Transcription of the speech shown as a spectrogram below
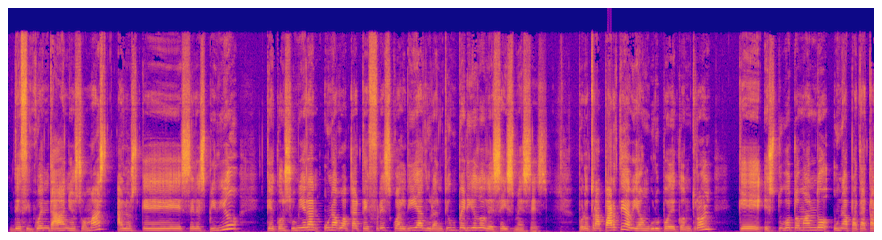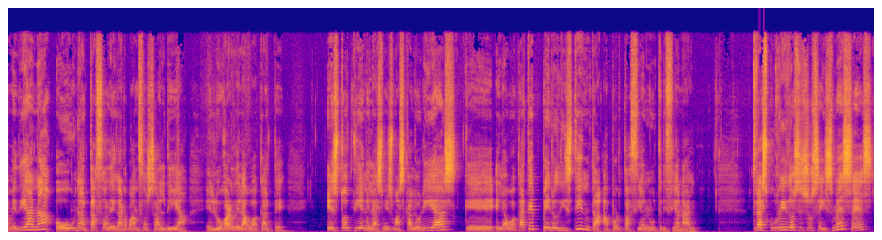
de 50 años o más a los que se les pidió que consumieran un aguacate fresco al día durante un periodo de seis meses. Por otra parte, había un grupo de control que estuvo tomando una patata mediana o una taza de garbanzos al día en lugar del aguacate. Esto tiene las mismas calorías que el aguacate, pero distinta aportación nutricional. Transcurridos esos seis meses,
